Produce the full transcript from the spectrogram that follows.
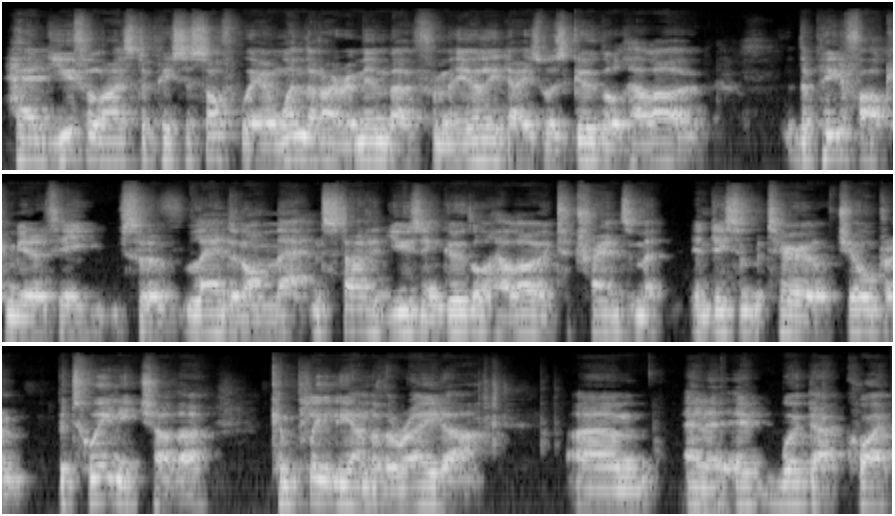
had utilized a piece of software. And one that I remember from the early days was Google Hello. The pedophile community sort of landed on that and started using Google Hello to transmit indecent material of children between each other, completely under the radar. Um, and it, it, worked out quite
